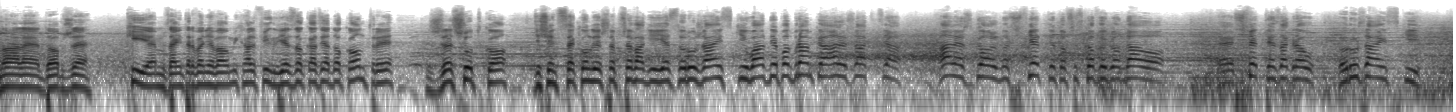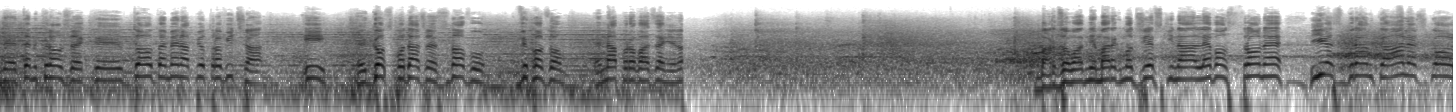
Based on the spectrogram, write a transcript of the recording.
No ale dobrze kijem zainterweniował Michal Fingr. Jest okazja do kontry. Rzeszutko. 10 sekund jeszcze przewagi. Jest Różański. Ładnie pod bramkę. Ależ akcja. Ależ gol. No świetnie to wszystko wyglądało. E, świetnie zagrał Różański. E, ten krążek e, do Damiana Piotrowicza. I gospodarze znowu wychodzą na prowadzenie. No. Bardzo ładnie Marek Modrzejewski na lewą stronę. Jest bramka, ależ gol.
